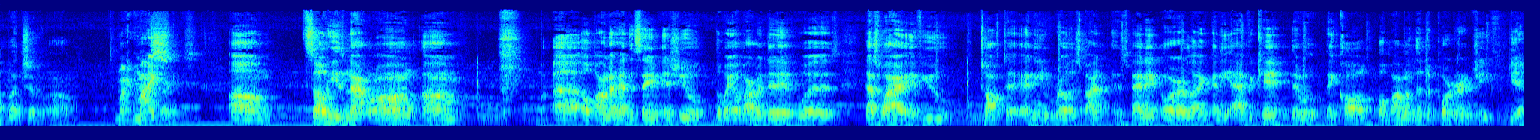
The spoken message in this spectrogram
a bunch of um, Migrants. migrants. Um, so he's not wrong. Um, uh, Obama had the same issue. The way Obama did it was that's why if you talk to any real Hispan- Hispanic or like any advocate, they were, they called Obama the deporter in chief. Yeah.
